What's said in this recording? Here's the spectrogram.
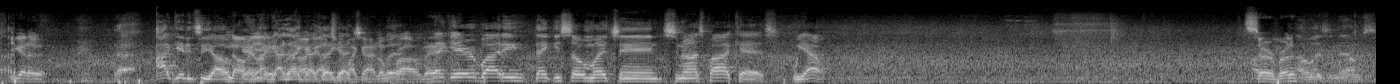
You gotta. Uh, I get it to y'all. No, yeah, I got you. I got, I got you. I got you. No but problem, man. Thank you, everybody. Thank you so much. And Lounge Podcast. We out. Sir, brother. I wasn't. I was.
